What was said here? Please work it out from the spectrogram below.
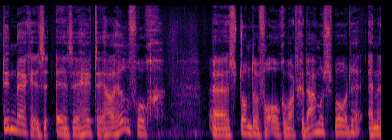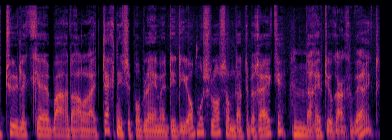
Tinbergen is, is, heeft al heel vroeg uh, stond hem voor ogen wat gedaan moest worden. En natuurlijk uh, waren er allerlei technische problemen die hij op moest lossen om dat te bereiken. Hmm. Daar heeft hij ook aan gewerkt.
